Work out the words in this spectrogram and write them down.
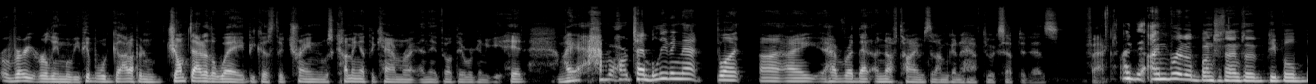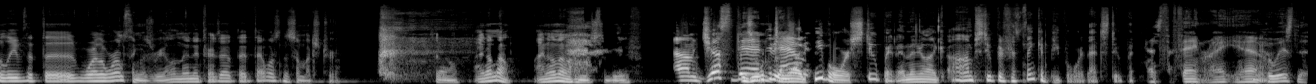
a very early movie. People got up and jumped out of the way because the train was coming at the camera and they thought they were going to get hit. I have a hard time believing that, but uh, I have read that enough times that I'm going to have to accept it as fact. I, I've read a bunch of times that people believe that the War of the Worlds thing was real, and then it turns out that that wasn't so much true. So I don't know. I don't know how much to believe. Um, just then, reading, like, people were stupid, and then you're like, "Oh, I'm stupid for thinking people were that stupid." that's the thing, right? Yeah. Yeah. Who is the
